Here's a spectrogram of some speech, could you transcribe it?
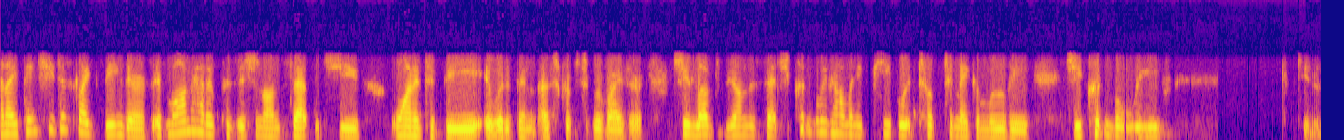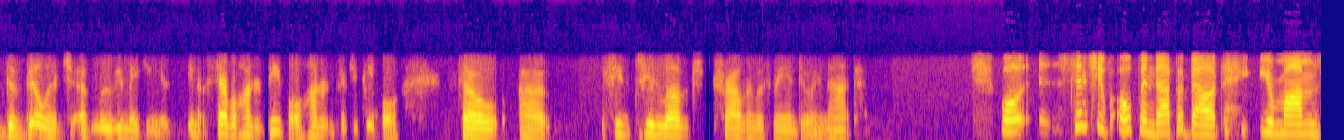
and I think she just liked being there. If, if mom had a position on set that she wanted to be, it would have been a script supervisor. She loved to be on the set. She couldn't believe how many people it took to make a movie. She couldn't believe the village of movie making is, you know, several hundred people, 150 people. So uh, she she loved traveling with me and doing that. Well, since you've opened up about your mom's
